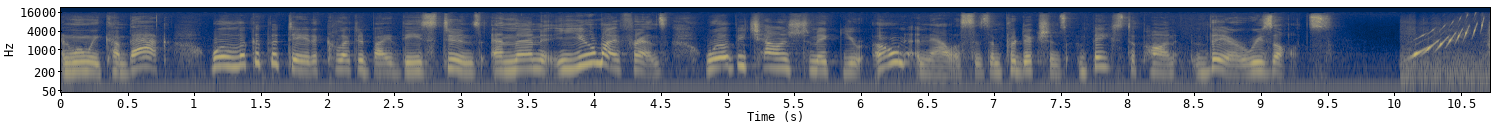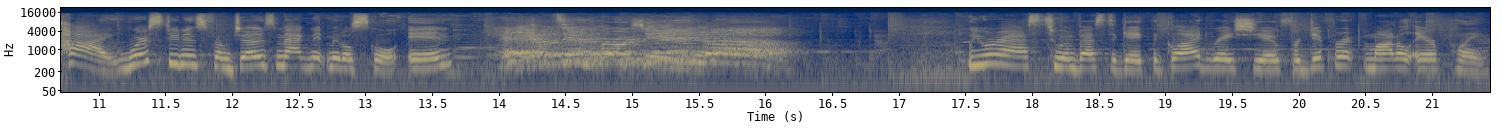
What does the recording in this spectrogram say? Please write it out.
And when we come back, we'll look at the data collected by these students, and then you, my friends, will be challenged to make your own analysis and predictions based upon their results. Hi, we're students from Jones Magnet Middle School in Hampton, Virginia. We were asked to investigate the glide ratio for different model airplane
